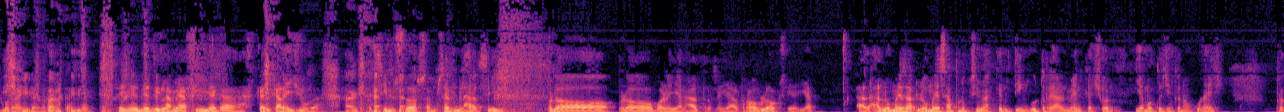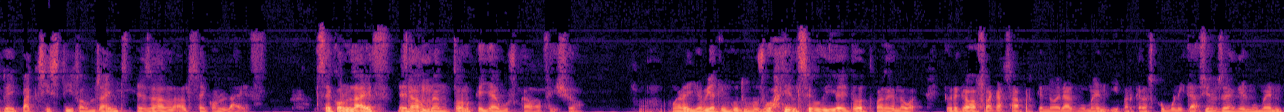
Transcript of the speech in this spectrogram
Correcte, correcte, correcte. Sí, jo, jo tinc la meva filla que, que encara hi juga. Ah, Sims 2, em sembla, sí. Però, però bueno, hi ha altres, hi ha el Roblox, hi ha, hi ha a, a, lo, més, lo més aproximat que hem tingut realment, que això hi ha molta gent que no ho coneix, però que va existir fa uns anys, és el, el Second Life. El Second Life era uh -huh. un entorn que ja buscava fer això. Uh -huh. vale? Jo havia tingut un usuari el seu dia i tot, que no, jo crec que va fracassar perquè no era el moment i perquè les comunicacions en aquell moment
